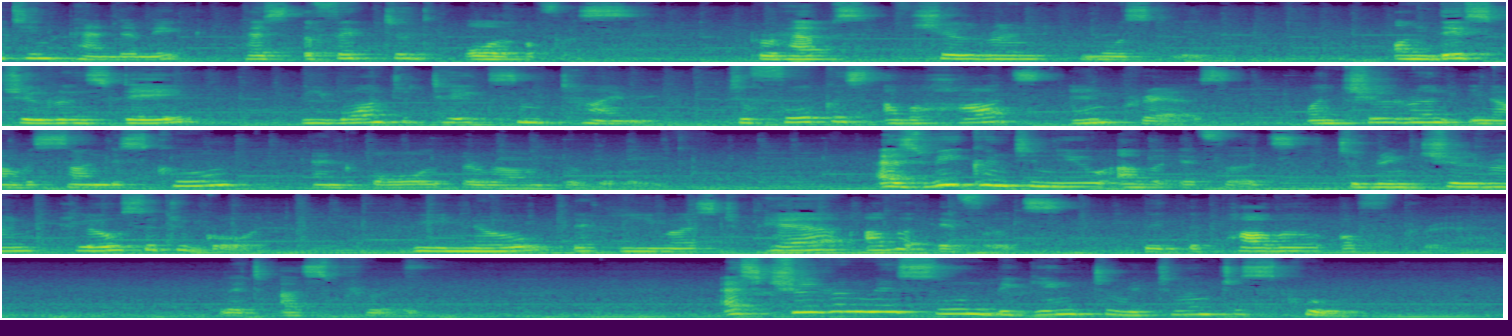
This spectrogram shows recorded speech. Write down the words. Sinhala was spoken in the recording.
19 pandemic has affected all of us, perhaps children mostly. On this Children's Day, we want to take some time to focus our hearts and prayers on children in our Sunday school and all around the world. As we continue our efforts to bring children closer to God, we know that we must pair our efforts with the power of. Let us pray. As children may soon begin to return to school,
